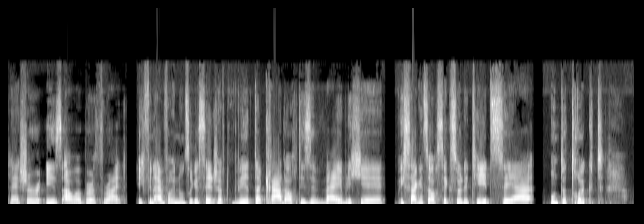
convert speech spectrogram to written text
Pleasure is our birthright. Ich finde einfach in unserer Gesellschaft wird da gerade auch diese weibliche, ich sage jetzt auch Sexualität sehr unterdrückt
